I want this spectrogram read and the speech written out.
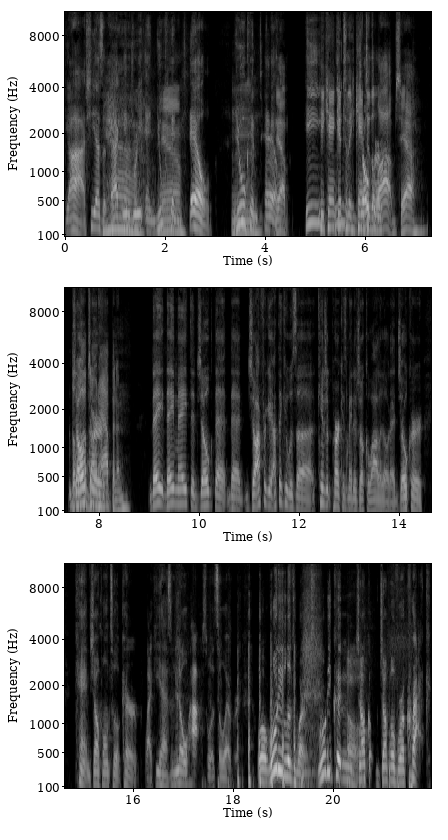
gosh, he has a back injury, and you can tell. You mm, can tell. Yeah. He he can't he, get to the he can't Joker, do the lobs. Yeah. The Joker, lobs aren't happening they they made the joke that that Joe I forget I think it was uh Kendrick Perkins made a joke a while ago that Joker can't jump onto a curb like he has no hops whatsoever. well, Rudy looks worse. Rudy couldn't oh. jump jump over a crack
